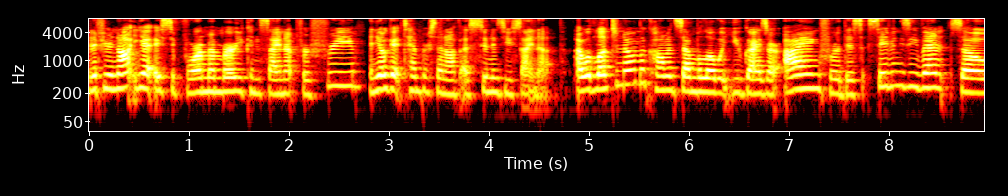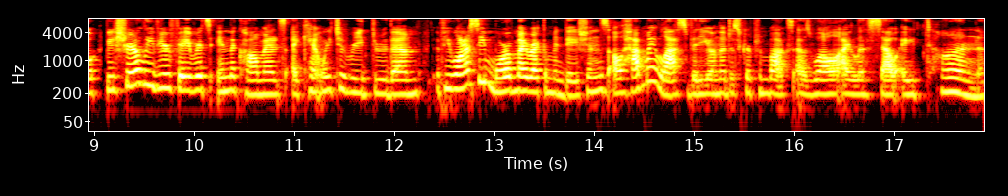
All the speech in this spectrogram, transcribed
And if you're not yet a Sephora member, you can sign up for free and you'll get 10% off as soon as you sign up. I would love to know in the comments down below what you guys are eyeing for this savings event, so be sure to leave your favorites in the comments. I can't wait to read through them. If you want to see more of my recommendations, I'll have my last video in the description box as well. I list out a ton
